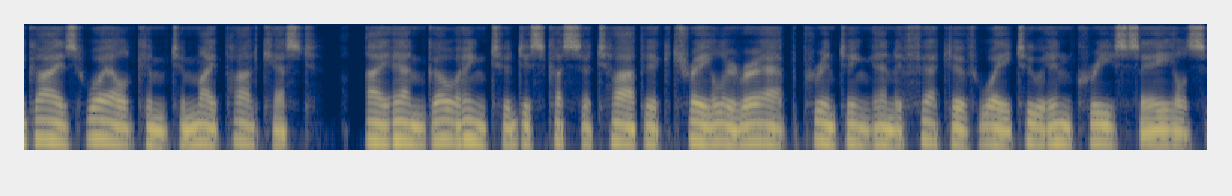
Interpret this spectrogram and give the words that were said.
guys, welcome to my podcast. I am going to discuss a topic trailer wrap printing an effective way to increase sales.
